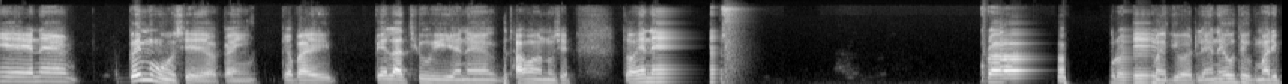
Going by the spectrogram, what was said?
એ એને ગમ્યું હશે કઈ કે ભાઈ પેલા થયું એને થવાનું છે. તો એને ગયો એટલે એને એવું થયું કે મારી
